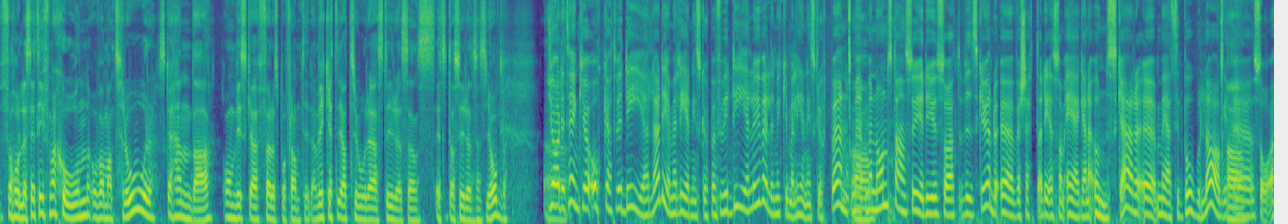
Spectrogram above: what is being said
förhåller sig till information och vad man tror ska hända om vi ska förutspå framtiden. Vilket jag tror är styrelsens, ett av styrelsens jobb. Ja, det tänker jag. Och att vi delar det med ledningsgruppen. För vi delar ju väldigt mycket med ledningsgruppen. Men, Ja. men någonstans så är det ju så att vi ska ju ändå översätta det som ägarna önskar eh, med sitt bolag. Ja. eh, Så.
